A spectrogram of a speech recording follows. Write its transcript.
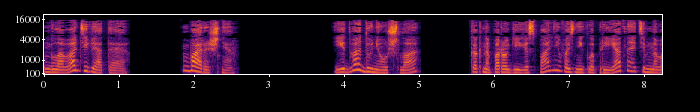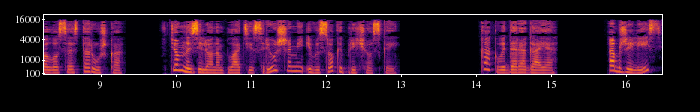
Глава девятая. Барышня. Едва Дуня ушла, как на пороге ее спальни возникла приятная темноволосая старушка в темно-зеленом платье с рюшами и высокой прической. «Как вы, дорогая? Обжились?»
